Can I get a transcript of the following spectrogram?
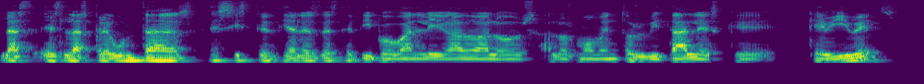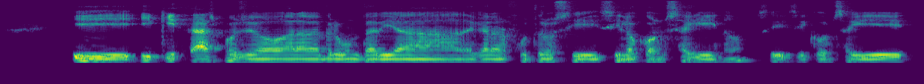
las, es, las preguntas existenciales de este tipo van ligado a los, a los momentos vitales que, vives. Y, quizás, pues yo ahora me preguntaría de cara al futuro si, lo conseguí, ¿no? Si, conseguí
